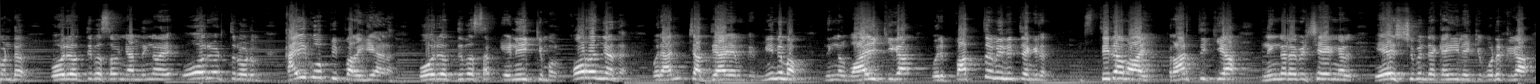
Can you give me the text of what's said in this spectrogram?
സന്തോഷമുണ്ട്. ഓരോ ദിവസവും ഞാൻ നിങ്ങളെ ഓരോരുത്തരോടും കൈകൂപ്പി പറയുകയാണ്. ഓരോ ദിവസം എണീക്കുമ്പോൾ കുറഞ്ഞത് ഒരു അഞ്ച് അധ്യായം മിനിമം നിങ്ങൾ വായിക്കുക. ഒരു പത്ത് മിനിറ്റ് എങ്കിലും സ്ഥിരമായി പ്രാർത്ഥിക്കുക. നിങ്ങളുടെ വിഷയങ്ങൾ യേശുവിന്റെ കയ്യിലേക്ക് കൊടുക്കുക.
